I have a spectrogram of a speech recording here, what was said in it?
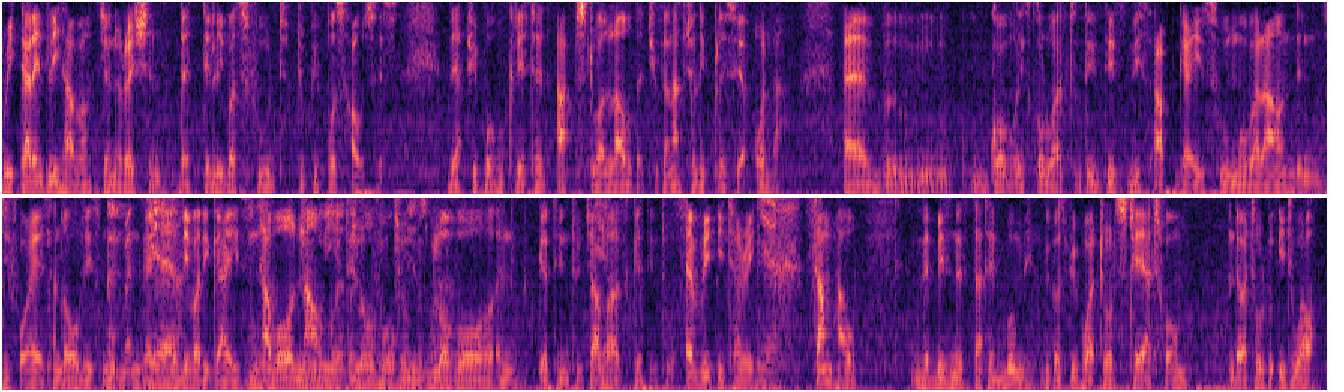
we currently have a generation that delivers food to people's houses. There are people who created apps to allow that you can actually place your order. Uh, it's called what? This this app guys who move around in G4S and all these movement guys, yeah. delivery guys, have all now got into Glovo and get into Javas, yeah. get into every eatery. Yeah. Somehow, the business started booming because people were told stay at home and they were told to eat well.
